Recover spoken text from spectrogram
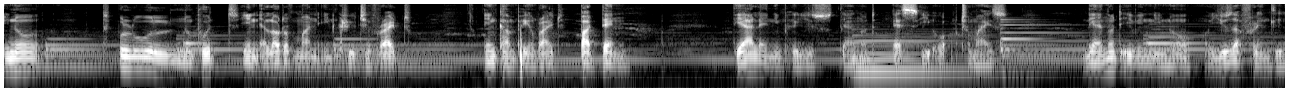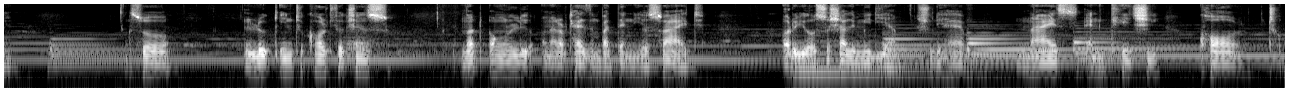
You know people will you know, put in a lot of money in creative right? In campaign right? But then their landing pages they are not seo optimized. They are not even you know user friendly so look into call to actions not only on advertising but then your site or your social media should have nice and catchy call to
